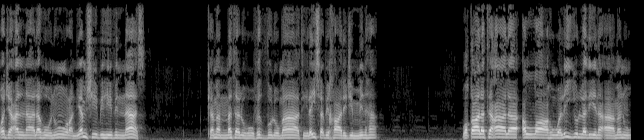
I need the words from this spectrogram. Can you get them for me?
وجعلنا له نورا يمشي به في الناس. كمن مثله في الظلمات ليس بخارج منها. وقال تعالى الله ولي الذين آمنوا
